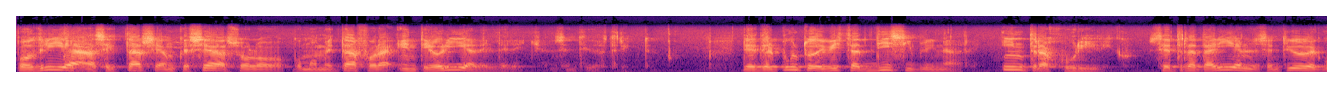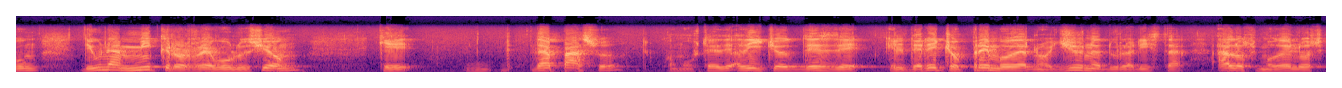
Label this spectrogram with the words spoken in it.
podría aceptarse, aunque sea solo como metáfora, en teoría del derecho, en sentido estricto. Desde el punto de vista disciplinar, intrajurídico, se trataría, en el sentido de Kuhn, de una microrevolución que da paso, como usted ha dicho, desde el derecho premoderno naturalista a los modelos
